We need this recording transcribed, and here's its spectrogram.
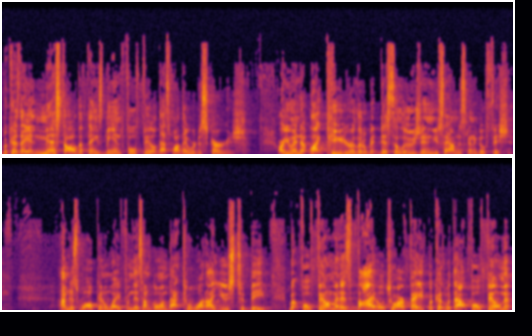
Because they had missed all the things being fulfilled, that's why they were discouraged. Or you end up like Peter, a little bit disillusioned, and you say, I'm just to go fishing. I'm just walking away from this. I'm going back to what I used to be. But fulfillment is vital to our faith because without fulfillment,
